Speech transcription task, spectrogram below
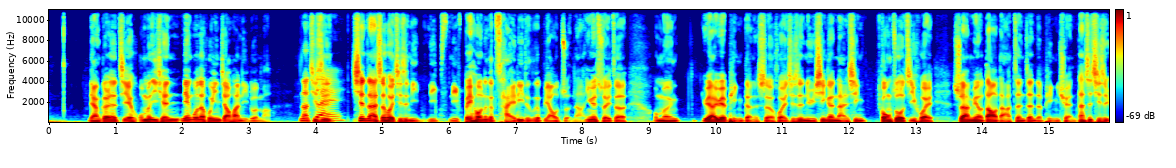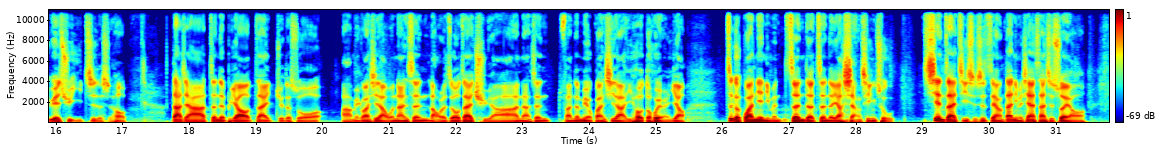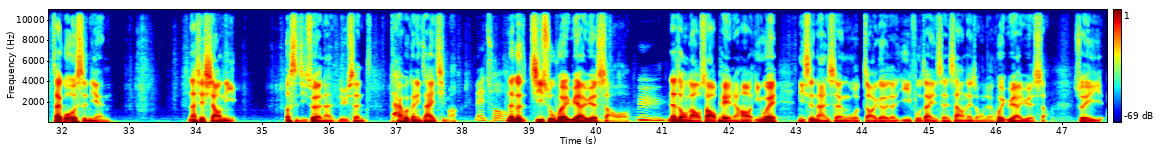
两个人的结，我们以前念过那婚姻交换理论嘛。那其实现在社会，其实你你你背后那个财力的这个标准啊，因为随着我们越来越平等的社会，其实女性跟男性工作机会虽然没有到达真正的平权，但是其实越趋一致的时候，大家真的不要再觉得说啊没关系啦，我男生老了之后再娶啊，男生反正没有关系啦，以后都会有人要。这个观念你们真的真的要想清楚。现在即使是这样，但你们现在三十岁哦，再过二十年。那些小你二十几岁的男女生还会跟你在一起吗？没错，那个基数会越来越少哦。嗯，那种老少配，然后因为你是男生，我找一个人依附在你身上那种人会越来越少，所以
